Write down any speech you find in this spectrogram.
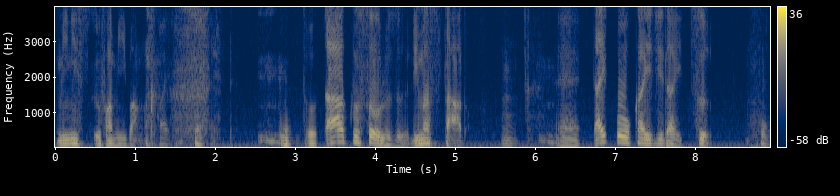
ミニスーファミ版、はい。とダークソウルズリマスタード、うん。うんえー大航海時代2、ほ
